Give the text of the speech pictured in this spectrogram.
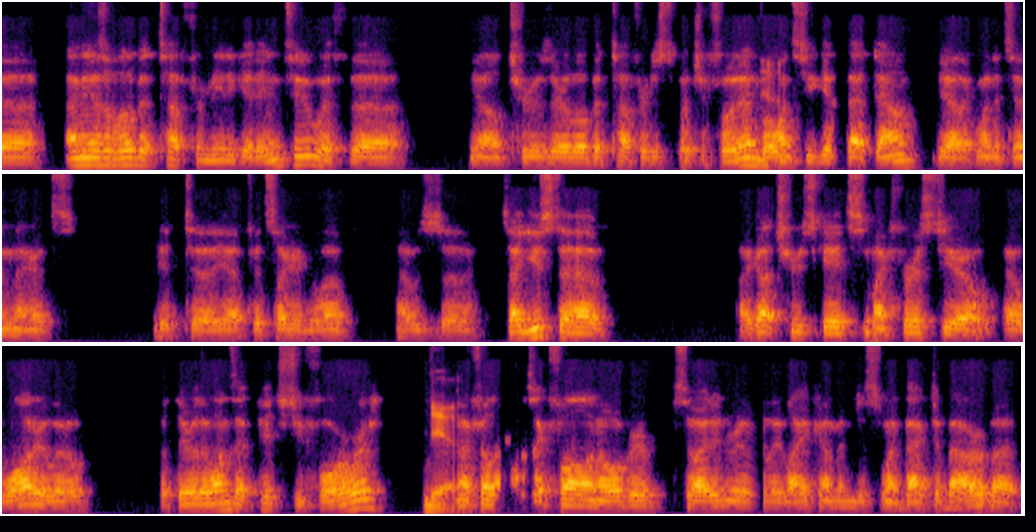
uh I mean, it was a little bit tough for me to get into with the, you know, trues are a little bit tougher just to put your foot in, but yeah. once you get that down, yeah, like when it's in there, it's, it, uh, yeah, it fits like a glove. I was, uh, so I used to have, I got true skates my first year at, at Waterloo, but they were the ones that pitched you forward. Yeah. And I felt like I was like falling over, so I didn't really like them and just went back to Bauer. But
